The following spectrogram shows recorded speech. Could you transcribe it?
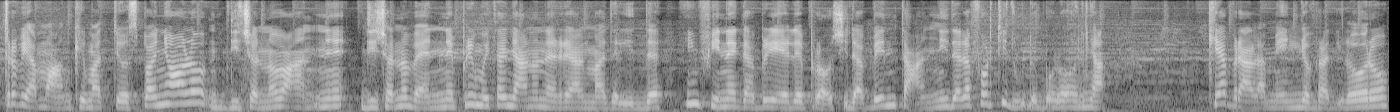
troviamo anche Matteo Spagnolo, 19enne, 19enne, primo italiano nel Real Madrid, infine Gabriele Procida, 20 anni, della Fortitudo Bologna. Chi avrà la meglio fra di loro?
